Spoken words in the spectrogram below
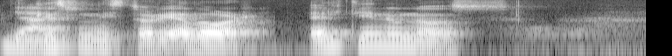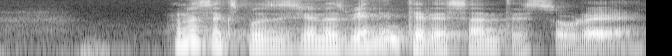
Ya. que es un historiador. Él tiene unos unas exposiciones bien interesantes sobre,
